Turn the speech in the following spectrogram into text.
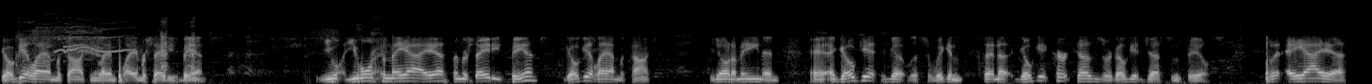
Go get Ladd McConkey and let him play Mercedes Benz. You you want some AIS and Mercedes Benz? Go get Ladd McConkey. You know what I mean? And, and, go get go listen. We can send up. Go get Kirk Cousins or go get Justin Fields. Put AIS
